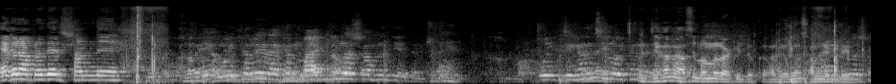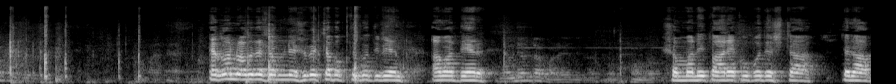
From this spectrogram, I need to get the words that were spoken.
এখন আপনাদের সামনে যেখানে আসিল রাখি সামনে এখন আমাদের সামনে শুভেচ্ছা বক্তব্য দিবেন আমাদের সম্মানিত আরেক উপদেষ্টা জনাব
